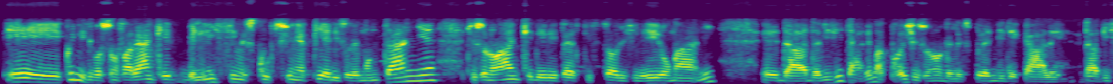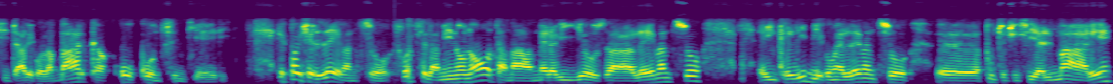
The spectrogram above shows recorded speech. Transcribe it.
e quindi si possono fare anche bellissime escursioni a piedi sulle montagne, ci sono anche dei reperti storici dei romani eh, da, da visitare, ma poi ci sono delle splendide cale da visitare con la barca o con sentieri. E poi c'è l'Evanso, forse la meno nota ma meravigliosa l'Evanso, è incredibile come all'Evanso eh, appunto ci sia il mare,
